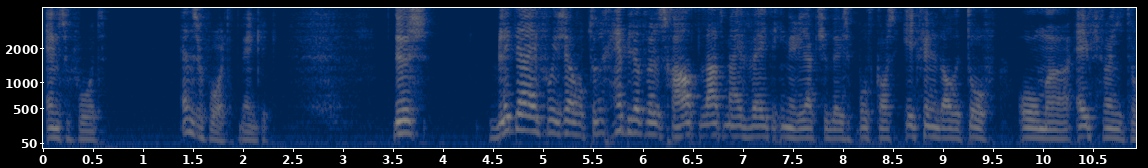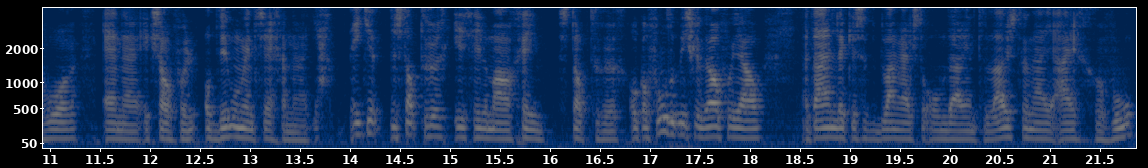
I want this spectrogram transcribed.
Enzovoort. Enzovoort, denk ik. Dus blik daar even voor jezelf op terug. Heb je dat wel eens gehad? Laat het mij even weten in een reactie op deze podcast. Ik vind het altijd tof om uh, even van je te horen. En uh, ik zou voor op dit moment zeggen, uh, ja, weet je, een stap terug is helemaal geen stap terug. Ook al voelt het misschien wel voor jou. Uiteindelijk is het het belangrijkste om daarin te luisteren naar je eigen gevoel.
